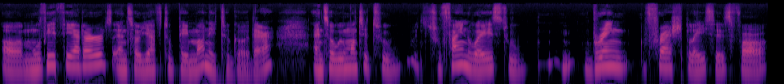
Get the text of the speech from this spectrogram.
or movie theaters, and so you have to pay money to go there. And so, we wanted to, to find ways to bring fresh places for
